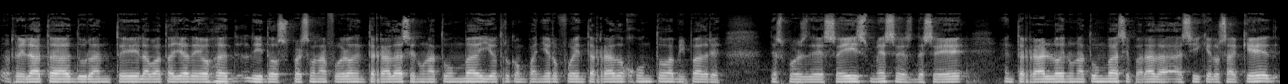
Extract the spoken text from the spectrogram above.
relata durante la batalla de Ohad y dos personas fueron enterradas en una tumba y otro compañero fue enterrado junto a mi padre. Después de seis meses deseé enterrarlo en una tumba separada, así que lo saqué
